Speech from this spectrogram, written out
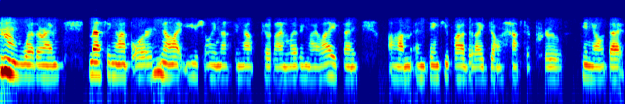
whether I'm messing up or not usually messing up because I'm living my life. And um and thank you God that I don't have to prove, you know, that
